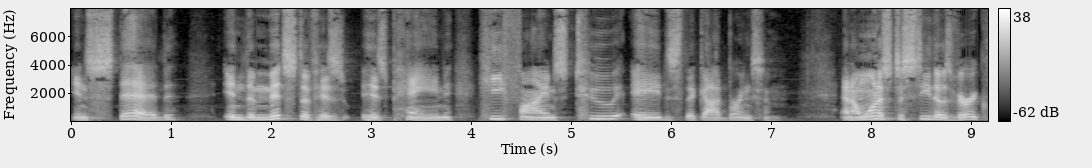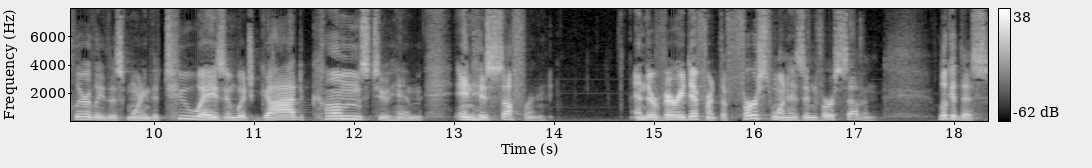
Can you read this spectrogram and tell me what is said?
Instead, in the midst of his, his pain, he finds two aids that God brings him. And I want us to see those very clearly this morning the two ways in which God comes to him in his suffering. And they're very different. The first one is in verse 7. Look at this.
